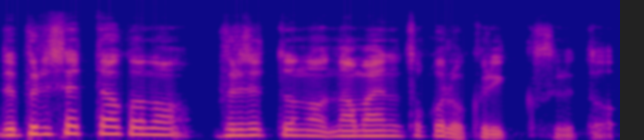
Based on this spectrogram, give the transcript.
で、プリセットはこのプリセットの名前のところをクリックすると、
